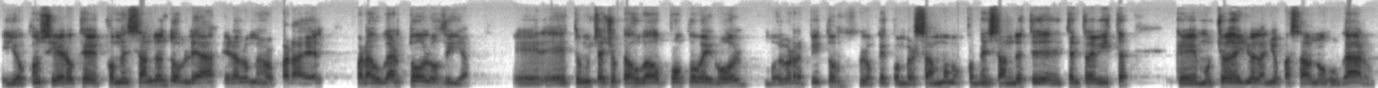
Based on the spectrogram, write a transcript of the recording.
y yo considero que comenzando en AA era lo mejor para él, para jugar todos los días. Eh, este muchacho que ha jugado poco béisbol, vuelvo repito, lo que conversamos comenzando este, esta entrevista, que muchos de ellos el año pasado no jugaron.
